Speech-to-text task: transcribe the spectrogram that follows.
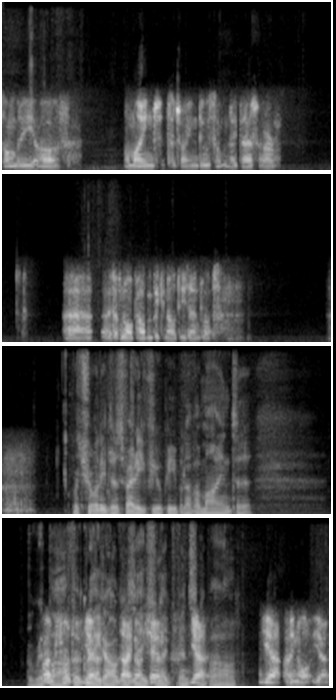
somebody of a mind to try and do something like that, or uh, I'd have no problem picking out these envelopes. But surely there's very few people of a mind to rip well, off sure a great yeah, organisation like Vincent yeah, de Paul. Yeah, I know. Yeah,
